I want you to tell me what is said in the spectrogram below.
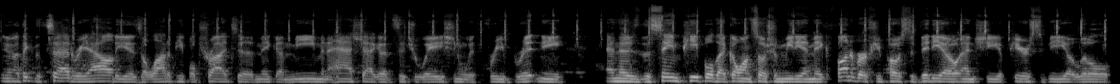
You know, I think the sad reality is a lot of people try to make a meme and a hashtag of the situation with Free Britney. And there's the same people that go on social media and make fun of her if she posts a video and she appears to be a little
